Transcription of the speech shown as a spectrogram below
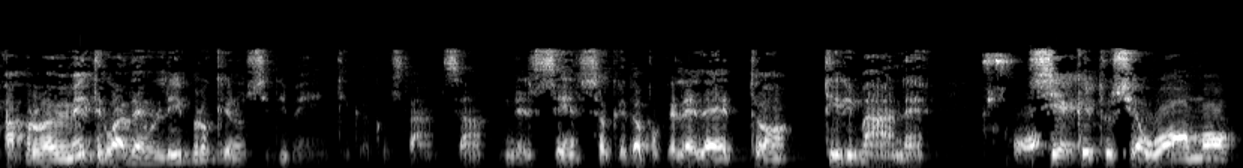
Ma probabilmente, guarda, è un libro che non si dimentica, Costanza, nel senso che dopo che l'hai letto ti rimane, sì. sia che tu sia uomo,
